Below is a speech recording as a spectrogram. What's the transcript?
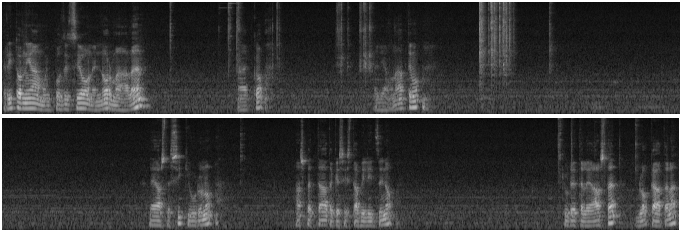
Ritorniamo in posizione normale, ecco, vediamo un attimo. Le aste si chiudono aspettate che si stabilizzino. Chiudete le aste bloccatela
